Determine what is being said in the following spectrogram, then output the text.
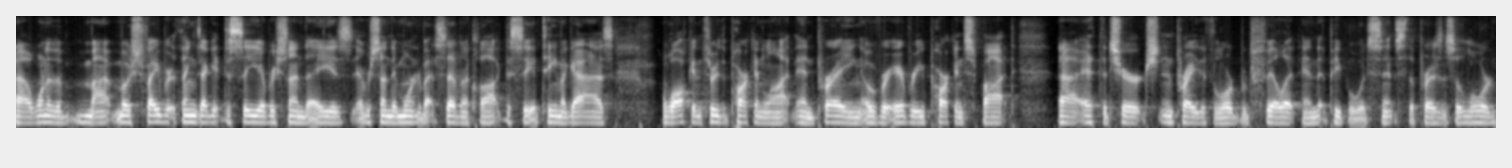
uh, one of the my most favorite things I get to see every Sunday is every Sunday morning about seven o'clock to see a team of guys walking through the parking lot and praying over every parking spot. Uh, at the church and pray that the Lord would fill it and that people would sense the presence of the Lord.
